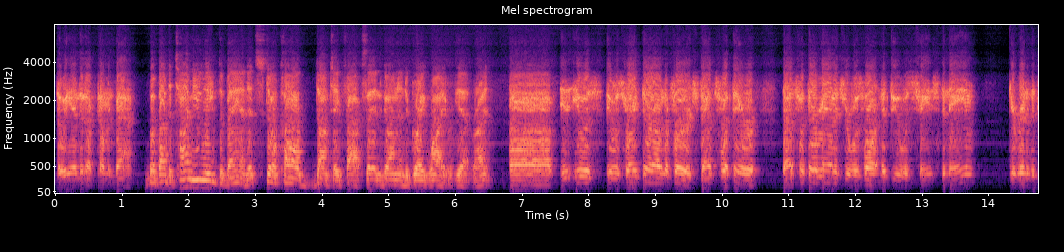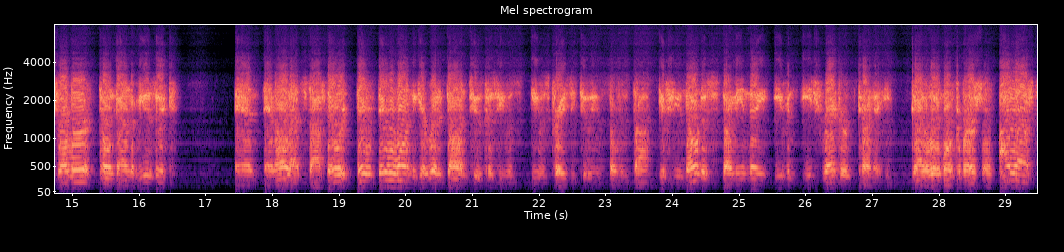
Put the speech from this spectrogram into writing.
So he ended up coming back. But by the time you leave the band, it's still called Dante Fox. They hadn't gone into Great White yet, right? Uh, it, it was it was right there on the verge. That's what they were. That's what their manager was wanting to do was change the name, get rid of the drummer, tone down the music, and and all that stuff. They were they were they were wanting to get rid of Don too because he was he was crazy too. He was over the top. If you noticed, I mean, they even each record kind of got a little more commercial. I left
